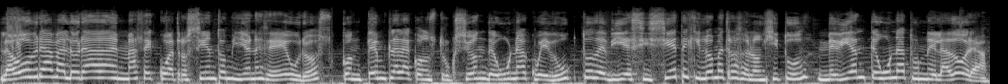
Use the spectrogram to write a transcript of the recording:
La obra, valorada en más de 400 millones de euros, contempla la construcción de un acueducto de 17 kilómetros de longitud mediante una tuneladora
